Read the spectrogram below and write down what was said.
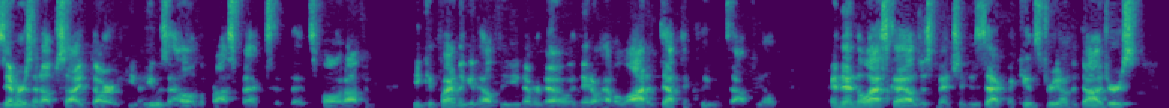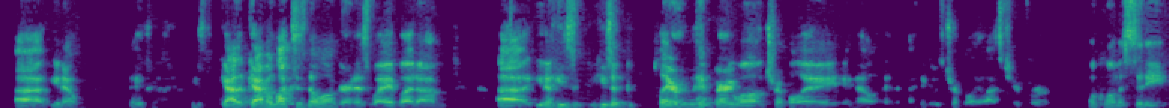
Zimmer's an upside dart. You know, he was a hell of a prospect that's fallen off, and he can finally get healthy. You never know. And they don't have a lot of depth in Cleveland's outfield. And then the last guy I'll just mention is Zach McKinstry on the Dodgers. Uh, you know, he's got Gavin Lux is no longer in his way, but um, uh, you know he's he's a player who hit very well in AAA. You know, I think it was AAA last year for Oklahoma City,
